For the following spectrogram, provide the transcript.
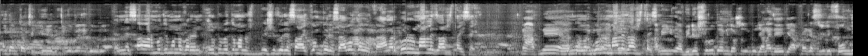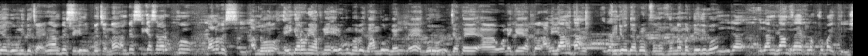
কি দাম চাচ্ছেন? কি হলে বিক্রি করবেন এই গরুগুলো? এমনি চাওয়ার মধ্যে মনে করেন ইউটিউবে তো মানুষ বেশি করে চায় কম করে চা বলতে বলতে আমার গরুর মালে যা তাই চাই। না আপনি মালে। আমি ভিডিও শুরুতে আমি দর্শক একটু জানাই দিই যে আপনার কাছে যদি ফোন দিয়ে গরু নিতে চায় আমি বেচছি। সেক্ষেত্রে বেচেন না। আমি গেছে এবার খুব ভালো আপনি তো এই কারণে আপনি এরকম ভাবে দাম বলবেন হ্যাঁ গরুর যাতে অনেকে আপনার আমি ভিডিওতে আপনার ফোন- নাম্বার দিয়ে দিব। এটা এটা আমি দাম চাই এক লক্ষ পঁয়ত্রিশ।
